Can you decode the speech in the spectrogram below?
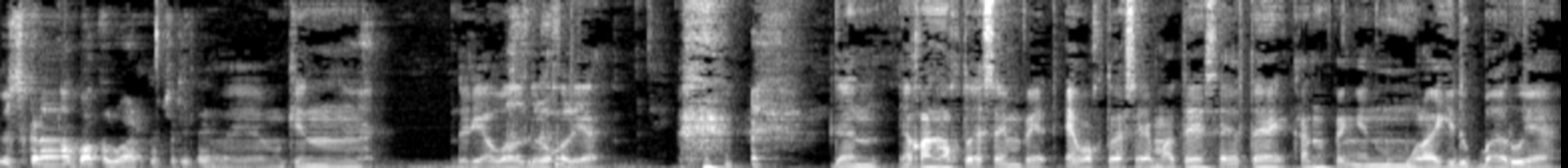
Terus kenapa keluar tuh Oh, ceritanya? ya, mungkin dari awal dulu kali ya. Dan ya kan waktu SMP eh waktu SMA teh saya teh kan pengen memulai hidup baru ya.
